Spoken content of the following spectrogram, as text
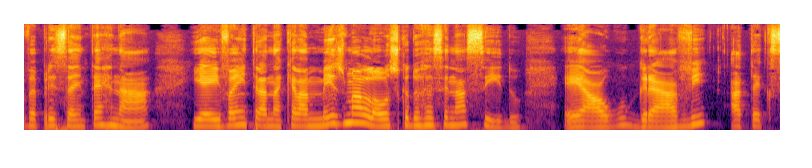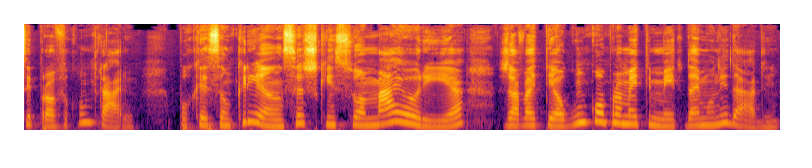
vai precisar internar e aí vai entrar naquela mesma lógica do recém-nascido. É algo grave até que se prove o contrário, porque são crianças que, em sua maioria, já vai ter algum comprometimento da imunidade.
